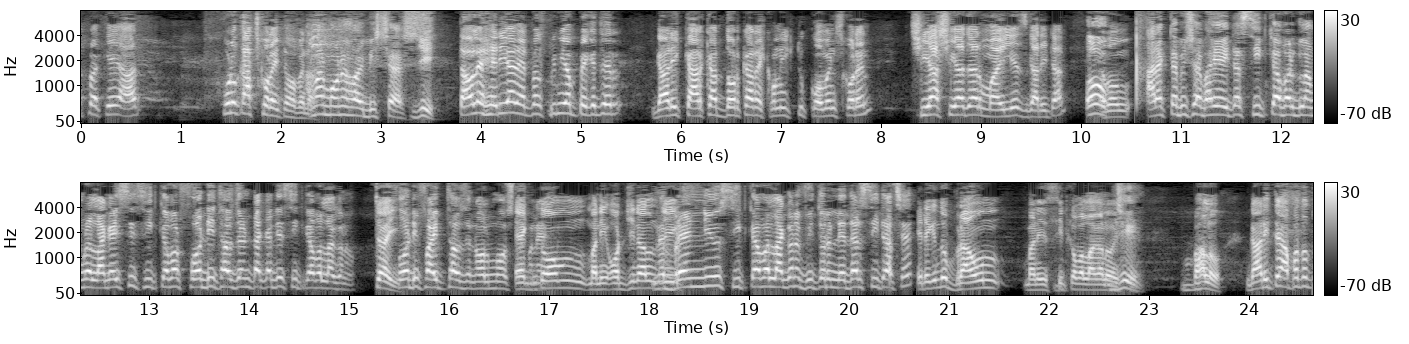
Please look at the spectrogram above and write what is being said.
আপনাকে আর কোনো কাজ করাইতে হবে না। আমার মনে হয় বিশ্বাস। জি তাহলে হেরিয়ার অ্যাডভান্স প্রিমিয়াম প্যাকেজের গাড়ি কার কার দরকার এখন একটু কমেন্টস করেন। ছিয়াশি হাজার মাইলেজ গাড়িটার এবং আরেকটা বিষয় ভাই এটা সিট কভারগুলো আমরা লাগাইছি। সিট কভার ফর্টি থাউজেন্ড টাকা দিয়ে সিট কভার লাগানো। তাই? ফর্টি ফাইভ থাউজেন্ড অলমোস্ট একদম মানে original brand new seat cover লাগানো ভিতরে লেদার সিট আছে। এটা কিন্তু ব্রাউন মানে সিট কভার লাগানো হয়েছে। ভালো। গাড়িতে আপাতত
